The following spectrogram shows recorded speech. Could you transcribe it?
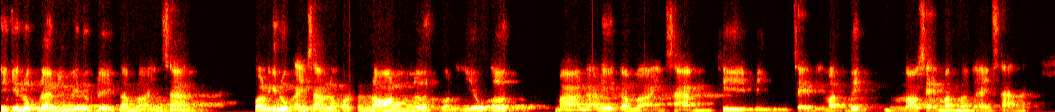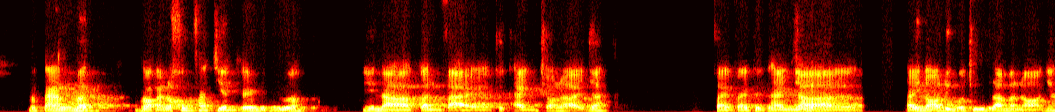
Thì cái lúc đấy mình mới được để tâm vào ánh sáng. Còn cái lúc ánh sáng nó còn non, nớt, còn yếu ớt mà đã để tâm vào ánh sáng thì mình sẽ bị mất định nó sẽ mất mất cái ánh sáng nó tan mất hoặc là nó không phát triển thêm được nữa. Nên là cần phải thực hành cho nó ấy nhá. Phải phải thực hành uh, thấy nó đừng có chú tâm vào nó nhé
